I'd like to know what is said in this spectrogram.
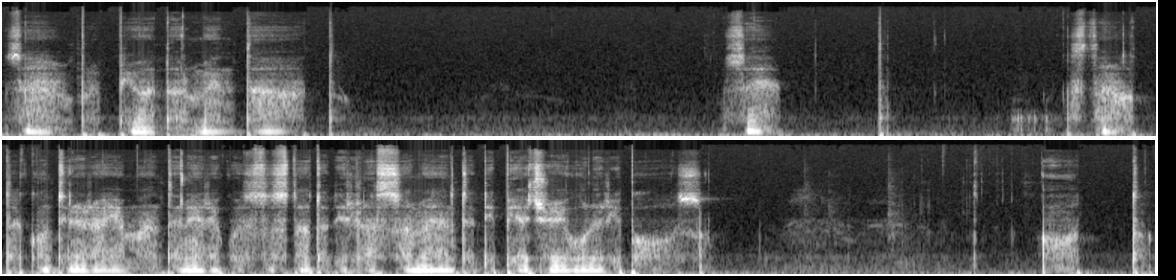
sempre più addormentato. 7 Stanotte e continuerai a mantenere questo stato di rilassamento e di piacevole riposo. 8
